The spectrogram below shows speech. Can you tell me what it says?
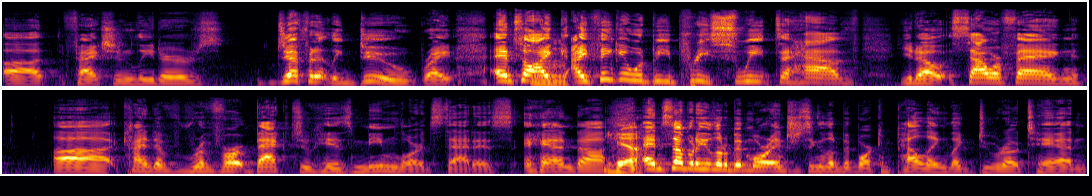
uh, faction leaders definitely do, right? And so Mm-hmm. I I think it would be pretty sweet to have you know Saurfang. Uh, kind of revert back to his meme lord status, and uh, Yeah. and somebody a little bit more interesting, a little bit more compelling, like Durotan,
